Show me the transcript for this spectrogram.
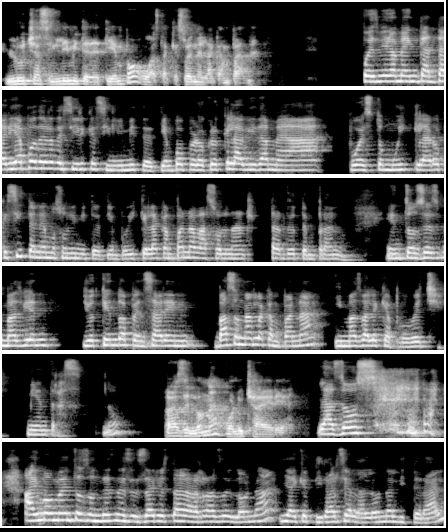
¿Lucha sin límite de tiempo o hasta que suene la campana? Pues mira, me encantaría poder decir que sin límite de tiempo, pero creo que la vida me ha puesto muy claro que sí tenemos un límite de tiempo y que la campana va a sonar tarde o temprano. Entonces, más bien yo tiendo a pensar en, va a sonar la campana y más vale que aproveche mientras, ¿no? ¿Ras de lona o lucha aérea? Las dos. hay momentos donde es necesario estar a ras de lona y hay que tirarse a la lona literal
